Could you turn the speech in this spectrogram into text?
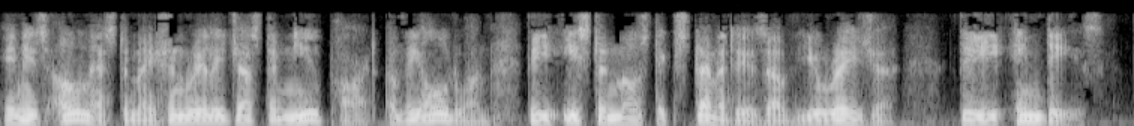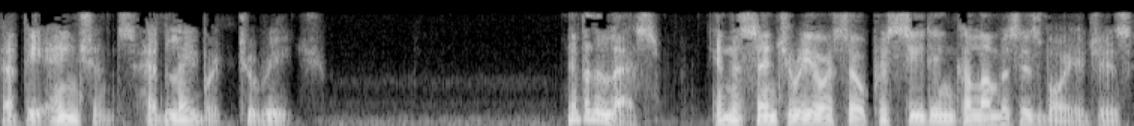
in his own estimation, really just a new part of the old one, the easternmost extremities of Eurasia, the Indies that the ancients had labored to reach. Nevertheless, in the century or so preceding Columbus's voyages,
